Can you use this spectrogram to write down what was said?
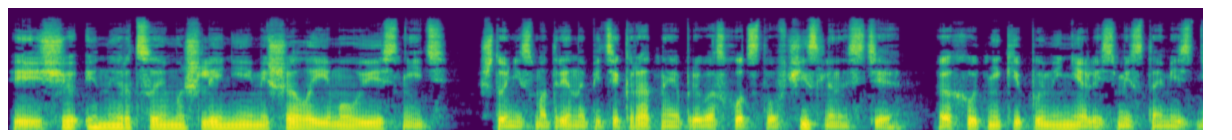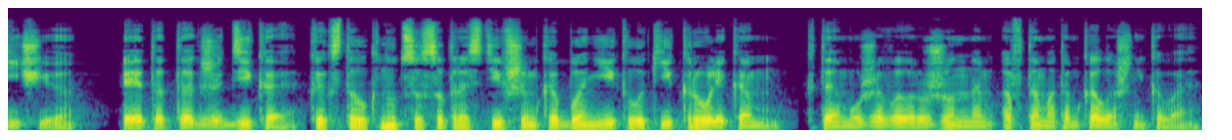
И еще инерция мышления мешала ему уяснить, что несмотря на пятикратное превосходство в численности, охотники поменялись местами с дичью – это так же дико, как столкнуться с отрастившим кабаньи клыки кроликом, к тому же вооруженным автоматом Калашникова.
